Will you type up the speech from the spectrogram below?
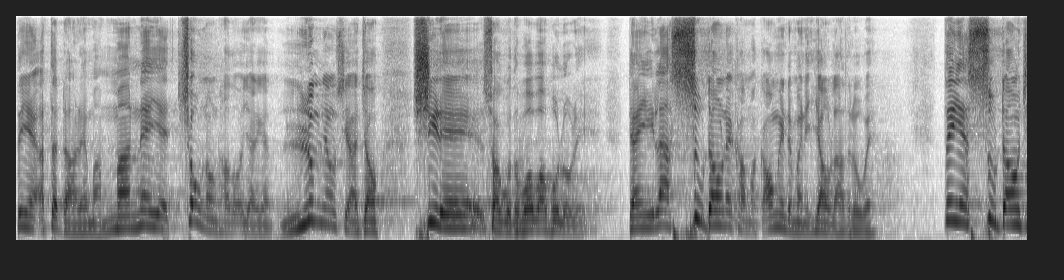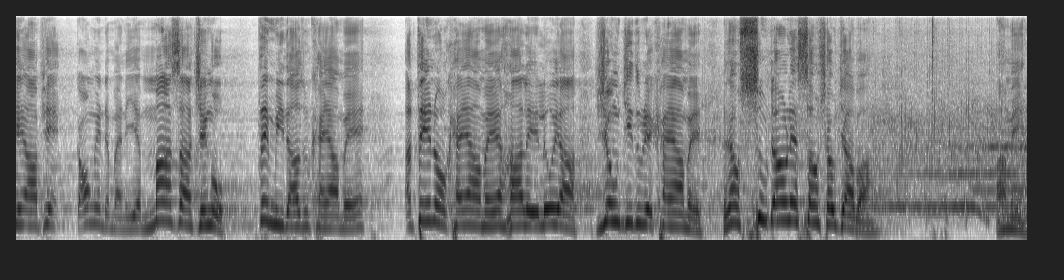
သင်ရဲ့အသက်တာထဲမှာမာနဲ့ရဲ့ချုပ်နှောင်ထားသောအရာတွေကလွတ်မြောက်စရာအကြောင်းရှိတယ်ဆိုတာကိုသဘောပေါက်ဖို့လိုတယ်ဒံယေလဆုတောင်းတဲ့အခါမှာကောင်းကင်တမန်တွေရောက်လာသလိုပဲသင်ရဲ့ဆုတောင်းခြင်းအပြင်ကောင်းကင်တမန်တွေရဲ့မဆာခြင်းကိုသင်မိသားစုခံရမယ် အသင်းတော်ခံရမယ်ဟာလေလုယာယုံကြည်သူတွေခံရမယ်ဒါကြောင့်ဆုတောင်းလဲစောင့်ရှောက်ကြပါအာမင်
